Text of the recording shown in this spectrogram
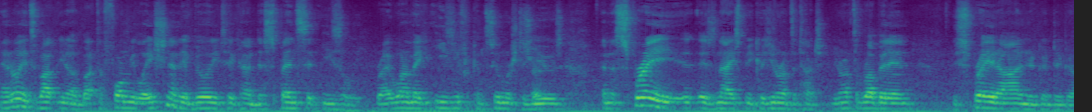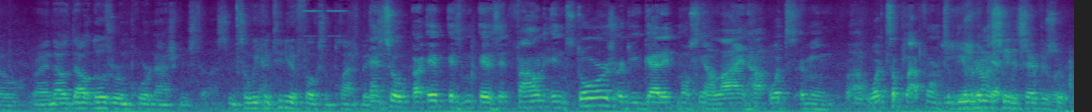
And really, it's about you know about the formulation and the ability to kind of dispense it easily, right? We want to make it easy for consumers to Sure. use. And the spray is nice because you don't have to touch it. You don't have to rub it in. You spray it on, and you're good to go, right? And that, that, those are important attributes to us. And so we continue to focus on plant-based. And so, uh, is, is it found in stores or do you get it mostly online? How, what's I mean, uh, what's the platform to be You're going to see this everywhere.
